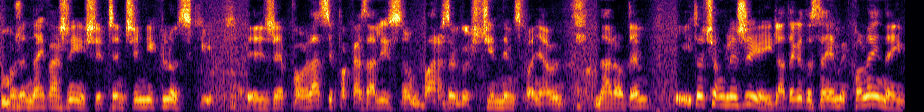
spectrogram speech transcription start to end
może najważniejszy, ten czynnik ludzki, e, że Polacy pokazali, że są bardzo gościnnym, wspaniałym narodem i to ciągle żyje i dlatego dostajemy kolejne imprezy.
